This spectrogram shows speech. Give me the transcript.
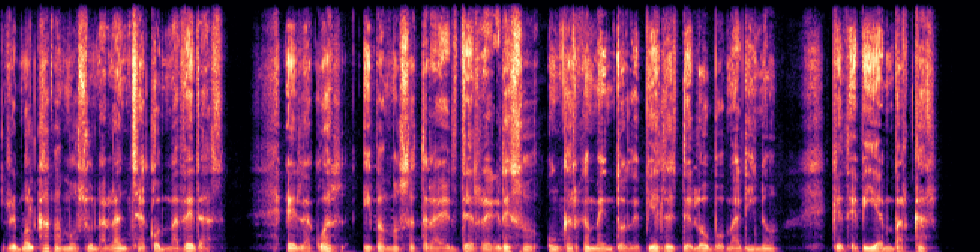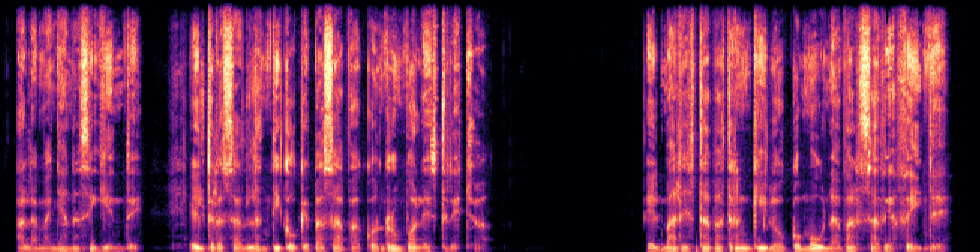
Remolcábamos una lancha con maderas, en la cual íbamos a traer de regreso un cargamento de pieles de lobo marino que debía embarcar a la mañana siguiente, el transatlántico que pasaba con rumbo al estrecho. El mar estaba tranquilo como una balsa de aceite.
